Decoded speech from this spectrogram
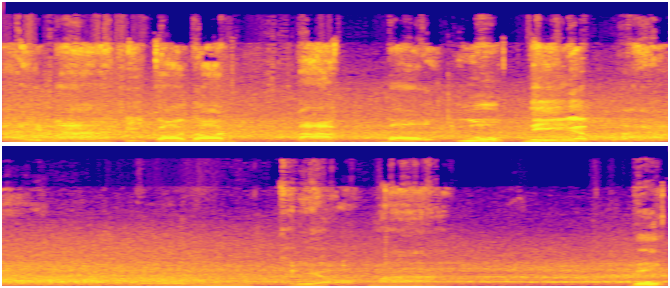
ไหลมาที่กอร์ดอนตากบอลลูกนี้ครับเคลียร์ออกมาบุ๊ก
